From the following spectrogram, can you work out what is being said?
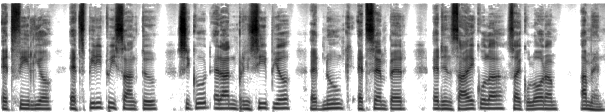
et Filio, et Spiritui Sanctu, sicut erat in principio, et nunc, et semper, et in saecula saeculorum. Amen.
